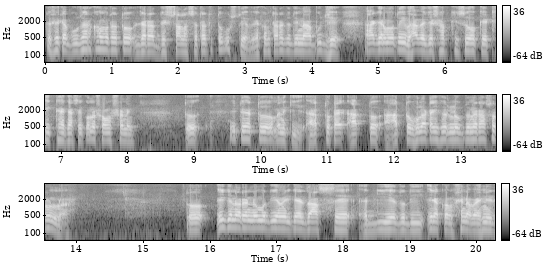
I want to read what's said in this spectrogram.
তো সেটা বোঝার ক্ষমতা তো যারা দেশ চালাচ্ছে, তাদের তো বুঝতে হবে। এখন তারা যদি না বুঝে, আগের মতোই ভাবে যে সব কিছু ওকে ঠিকঠাক আছে, কোনো সমস্যা নেই। তো এটা তো মানে কি, আত্মটা আত্ম আত্মভোলা টাইপের লোকজনের আচরণ না। তো এই যে নরেন্দ্র মোদী আমেরিকায় যাচ্ছে, গিয়ে যদি এরকম সেনাবাহিনীর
